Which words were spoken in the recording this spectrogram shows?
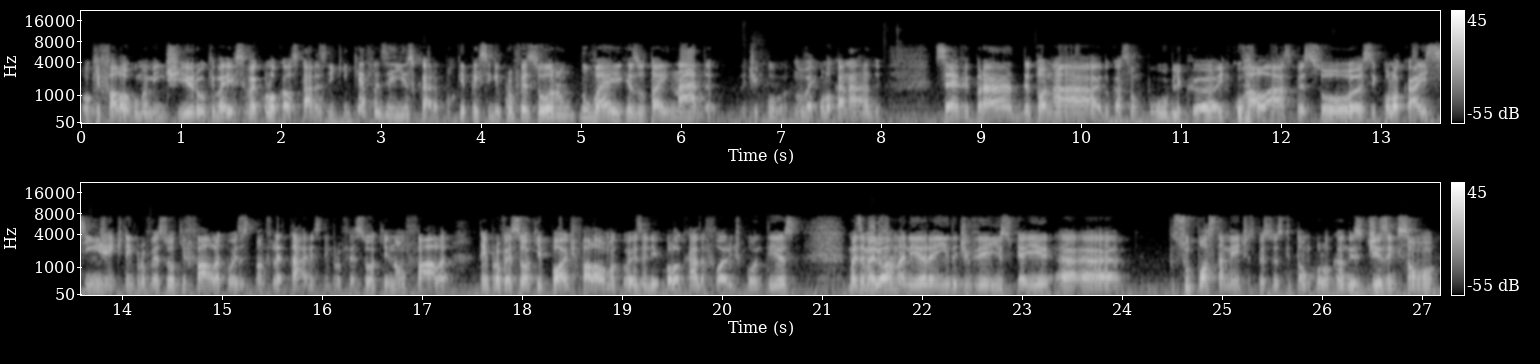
Ou que fala alguma mentira? Ou que vai, você vai colocar os caras? Ninguém quer fazer isso, cara. Porque perseguir professor não, não vai resultar em nada. Tipo, não vai colocar nada. Serve pra detonar a educação pública, encurralar as pessoas e colocar. E sim, gente, tem professor que fala coisas panfletárias, tem professor que não fala, tem professor que pode falar uma coisa ali colocada fora de contexto. Mas a melhor maneira ainda de ver isso, que aí ah, ah, supostamente as pessoas que estão colocando isso dizem que são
